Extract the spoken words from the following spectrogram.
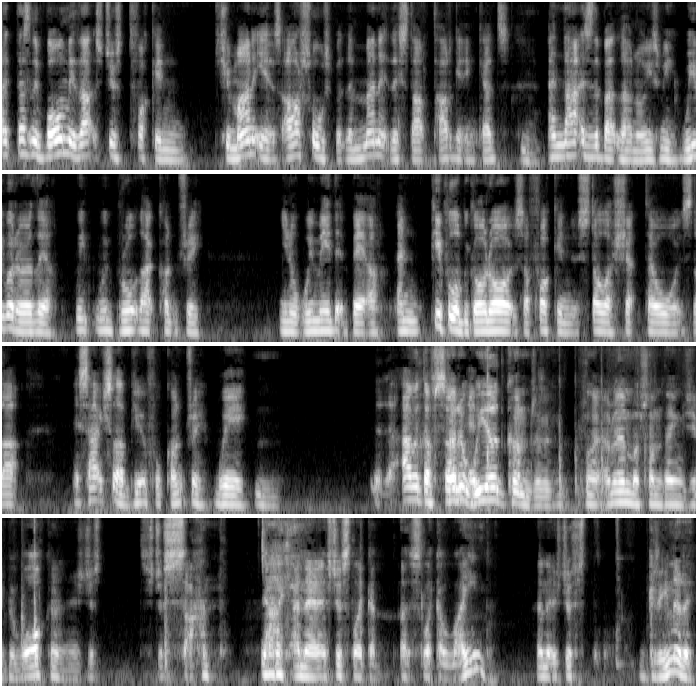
it doesn't bother me. That's just fucking humanity. It's arseholes. But the minute they start targeting kids, Mm. and that is the bit that annoys me. We were earlier. We we brought that country. You know, we made it better. And people will be going, "Oh, it's a fucking, it's still a shit till." It's that. It's actually a beautiful country. We, Mm. I would have It's kind some. of weird country. Like I remember sometimes you'd be walking and it's just it's just sand, Aye. and then it's just like a it's like a line, and it's just greenery.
